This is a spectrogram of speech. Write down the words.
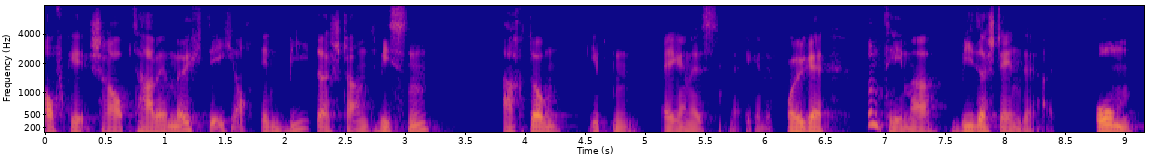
aufgeschraubt habe, möchte ich auch den Widerstand wissen. Achtung, gibt ein eigenes, eine eigene Folge zum Thema Widerstände, also Ohm.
